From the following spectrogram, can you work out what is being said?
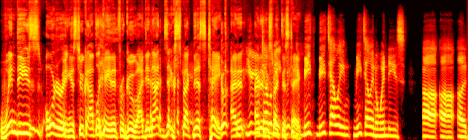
Wendy's ordering is too complicated for Google. I did not expect this take. I didn't. You're, I you're didn't telling expect me, this take. me, me telling me telling a Wendy's uh, uh, a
